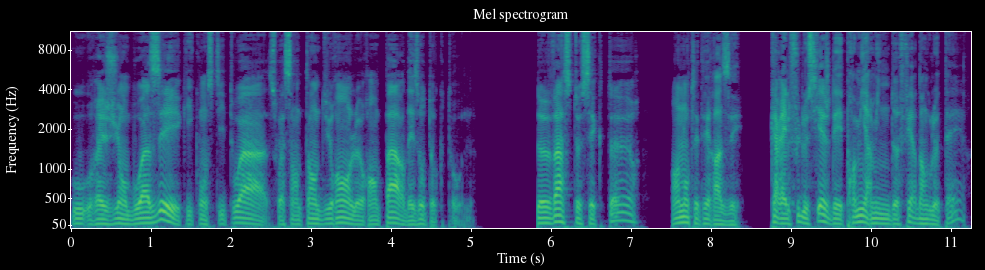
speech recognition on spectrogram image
ou région boisée qui constitua soixante ans durant le rempart des autochtones. De vastes secteurs en ont été rasés, car elle fut le siège des premières mines de fer d'Angleterre,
